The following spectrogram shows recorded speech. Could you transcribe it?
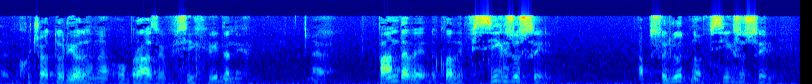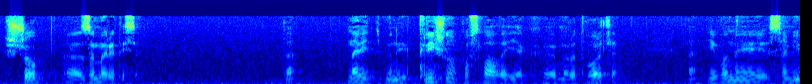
е, хоча Дурьодгана образив всіх відданих, е, пандави доклали всіх зусиль, абсолютно всіх зусиль, щоб е, замиритися. Навіть вони Крішну послали як миротворця. І вони самі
